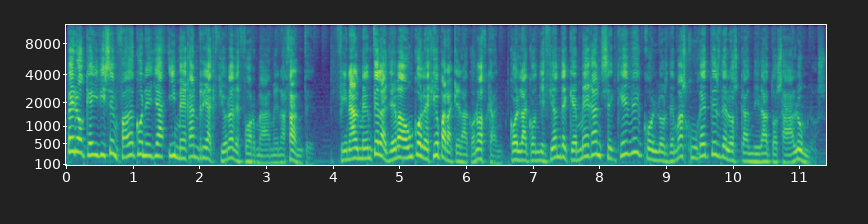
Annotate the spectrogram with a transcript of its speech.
pero Katie se enfada con ella y Megan reacciona de forma amenazante. Finalmente la lleva a un colegio para que la conozcan, con la condición de que Megan se quede con los demás juguetes de los candidatos a alumnos.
